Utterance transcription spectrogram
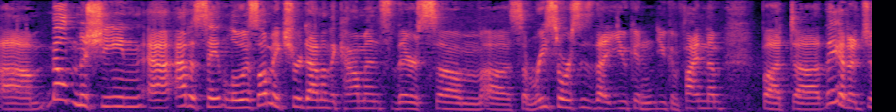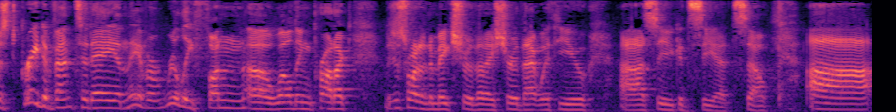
um, Melton Machine uh, out of St. Louis. I'll make sure down in the comments there's some uh, some resources that you can you can find them. But uh, they had a just great event today, and they have a really fun uh, welding product. I just wanted to make sure that I shared that with you uh, so you could see it. So uh,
